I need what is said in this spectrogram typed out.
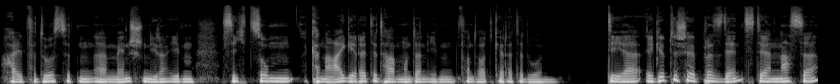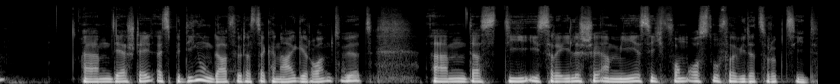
halb verdursteten äh, Menschen, die dann eben sich zum Kanal gerettet haben und dann eben von dort gerettet wurden. Der ägyptische Präsident, der Nasser, ähm, der stellt als Bedingung dafür, dass der Kanal geräumt wird, ähm, dass die israelische Armee sich vom Ostufer wieder zurückzieht.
